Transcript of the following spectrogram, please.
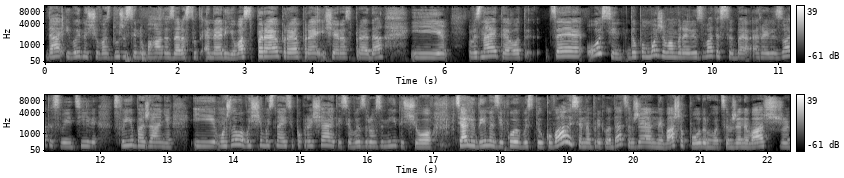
Да? І видно, що у вас дуже сильно багато зараз тут енергії. У вас пре, пре, пре і ще раз пре. Да? І ви знаєте, от це осінь допоможе вам реалізувати себе, реалізувати свої цілі, свої бажання. І, можливо, ви з чимось навіть попрощаєтеся, ви зрозумієте, що ця людина, з якою ви спілкувалися, наприклад, да, це вже не ваша подруга, це вже не ваша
